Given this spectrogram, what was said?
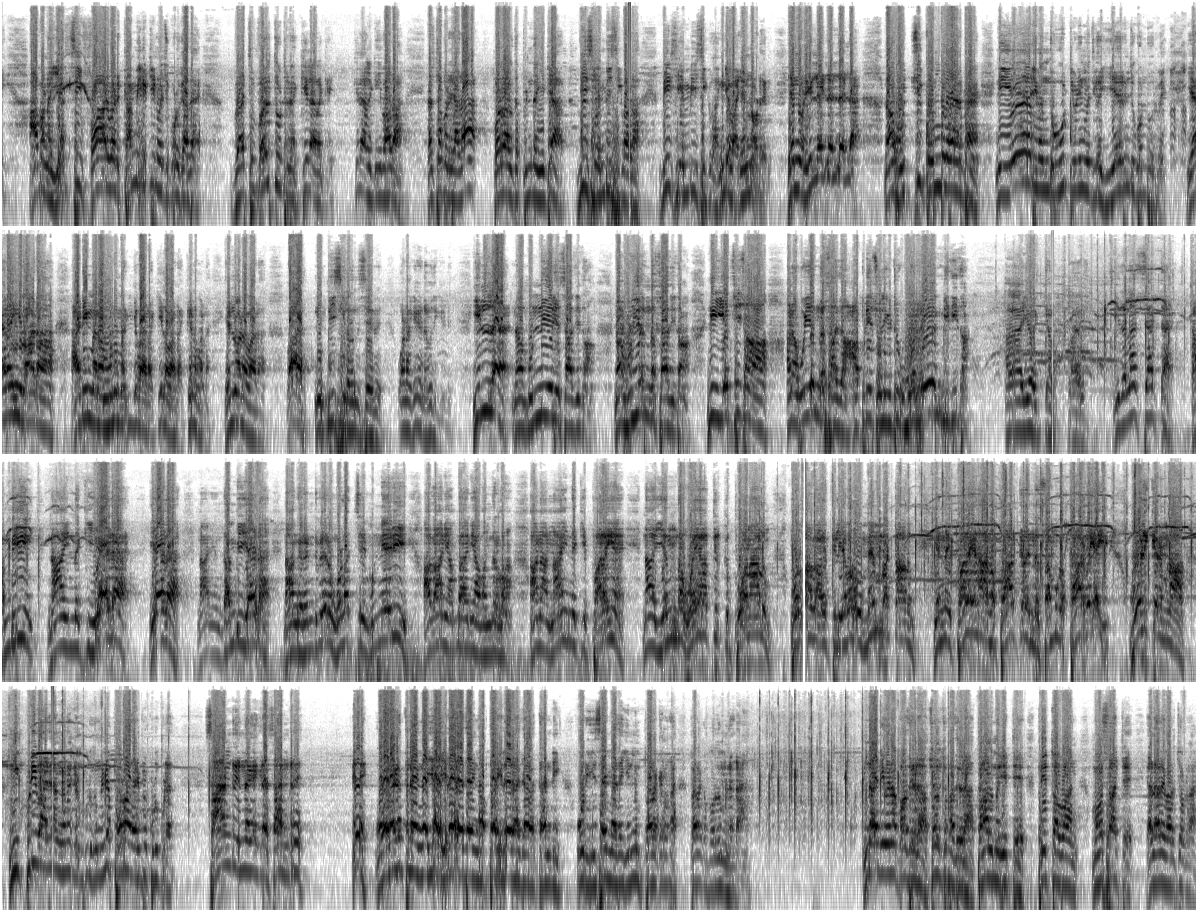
அவனை எஃப்சி ஃபார்வர்டு கம்யூனிட்டின்னு வச்சு கொடுக்காத. வச்சு வலுத்து விட்டுறேன் கீழே இறக்கு. கீழே இறக்கி வாடா. கஷ்டப்படுறியாடா? பொருளாதாரத்தை பின்தங்கிட்டா பிசி எம்பிசிக்கு வாடா. பிசி எம்பிசிக்கு வா. இங்கே வா என்னோட. என்னோட. இல்லை இல்லை இல்லை இல்லை. நான் உச்சி கொம்பில் தான் இருப்பேன். நீ ஏறி வந்து ஊட்டி விடுன்னு வச்சுக்க எரிஞ்சு கொண்டு வருவேன். இறங்கி வாடா. அடிமரம் முனிமரம். இங்கே வாடா கீழே வாடா கீழே வாடா. என்னோட வாடா. வா நீ பிசியில் வந்து சேரு. உனக்கே இட ஒதுக்கீடு. இல்ல நான் முன்னேறிய சாதி தான். நான் உயர்ந்த சாதி தான். நீ எஃப்சி தான் ஆனா உயர்ந்த சாதி தான். அப்படியே சொல்லிக்கிட்டு ஒரே மிதி தான். இதெல்லாம் சேட்டை. தம்பி நான் இன்னைக்கு ஏழை ஏழை. நான் என் தம்பி ஏழை. நாங்க ரெண்டு பேரும் உழைச்சி முன்னேறி அதானி அம்பானியா வந்துடலாம். ஆனா நான் இன்னைக்கு பறையன் நான் எந்த உயரத்திற்கு போனாலும் பொருளாதாரத்தில் எவ்வளவு மேம்பட்டாலும் என்னை பறையனாக பார்க்கிற இந்த சமூக பார்வையை ஒழிக்கணும்னா நீ குடிவாரி கணக்கு கொடுக்கணும். இல்ல கொடுக்கூடாது சான்று என்ன கேட்கிற சான்று? ஏய் உலகத்துல எங்க ஐயா இளையராஜா எங்க அப்பா இளையராஜாவை தாண்டி ஒரு இசை மேதை இன்னும் பிறக்கிறதா பிறக்க போறதும் இல்லடா. இந்த நீ வேணா பாத்துக்கடா சொல்லிட்டு பாத்துக்கடா பால்மரியட்டு பீத்தவான் மொசாட்டு எல்லாரையும் வர சொல்றா.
